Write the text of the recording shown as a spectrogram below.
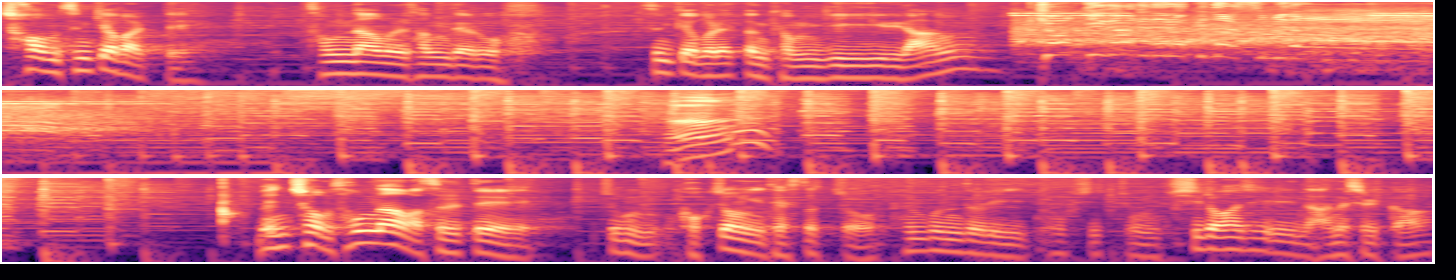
처음 승격할 때 성남을 상대로 승격을 했던 경기랑 경기가 그대로 끝났습니다. 맨 처음 성남 왔을 때 좀 걱정이 됐었죠. 팬분들이 혹시 좀 싫어하진 않으실까?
